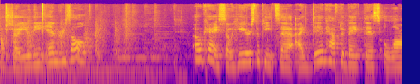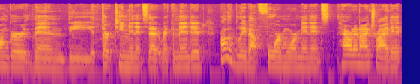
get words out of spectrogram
I'll show you the end result. Okay, so here's the pizza. I did have to bake this longer than the 13 minutes that it recommended, probably about four more minutes. Howard and I tried it,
